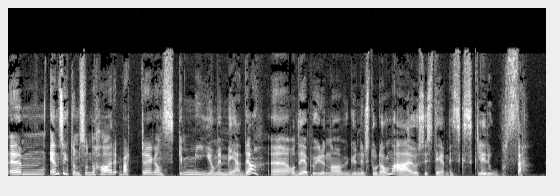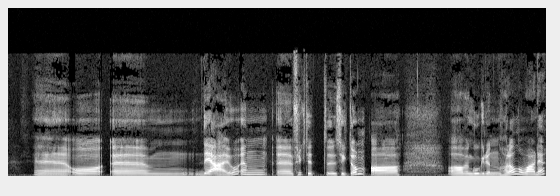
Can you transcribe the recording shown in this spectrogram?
Um, en sykdom som det har vært eh, ganske mye om i media, uh, og det pga. Gunhild Stordalen, er jo systemisk sklerose. Uh, og uh, det er jo en fryktet sykdom av, av en god grunn, Harald. Og hva er det?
